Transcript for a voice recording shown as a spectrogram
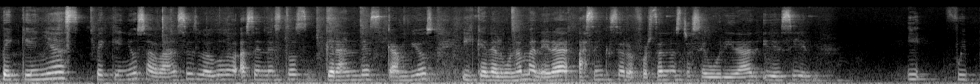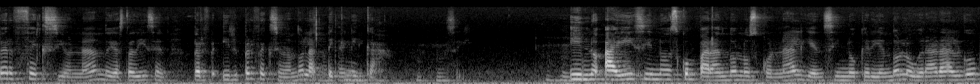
pequeñas, pequeños avances luego hacen estos grandes cambios y que de alguna manera hacen que se refuerce nuestra seguridad y decir, y fui perfeccionando, y hasta dicen, ir perfeccionando la, técnica. sí. Y no, ahí sí no es comparándonos con alguien, sino queriendo lograr algo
